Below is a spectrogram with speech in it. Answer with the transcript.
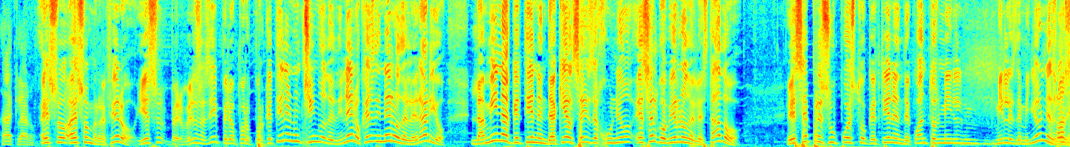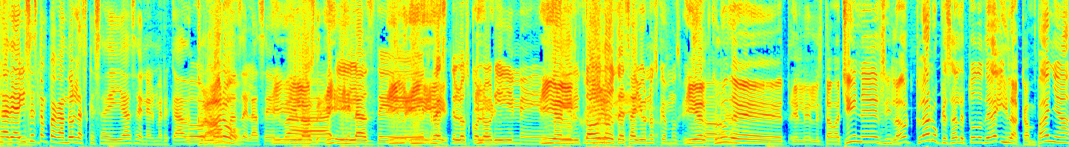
Ah, claro. Eso, a eso me refiero. Y eso, pero, pero es así, pero por- porque tienen un chingo de dinero, que es dinero del erario. La mina que tienen de aquí al 6 de junio es el gobierno del Estado. Ese presupuesto que tienen de cuántos mil, miles de millones. O sea, de ahí se están pagando las quesadillas en el mercado Claro. De la Y- Selva y las- y- y, las de y- los colorines y el- todos los desayunos que hemos visto. Y el club ahora. de el, el- Tabachines y la claro que sale todo de ahí y la campaña,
